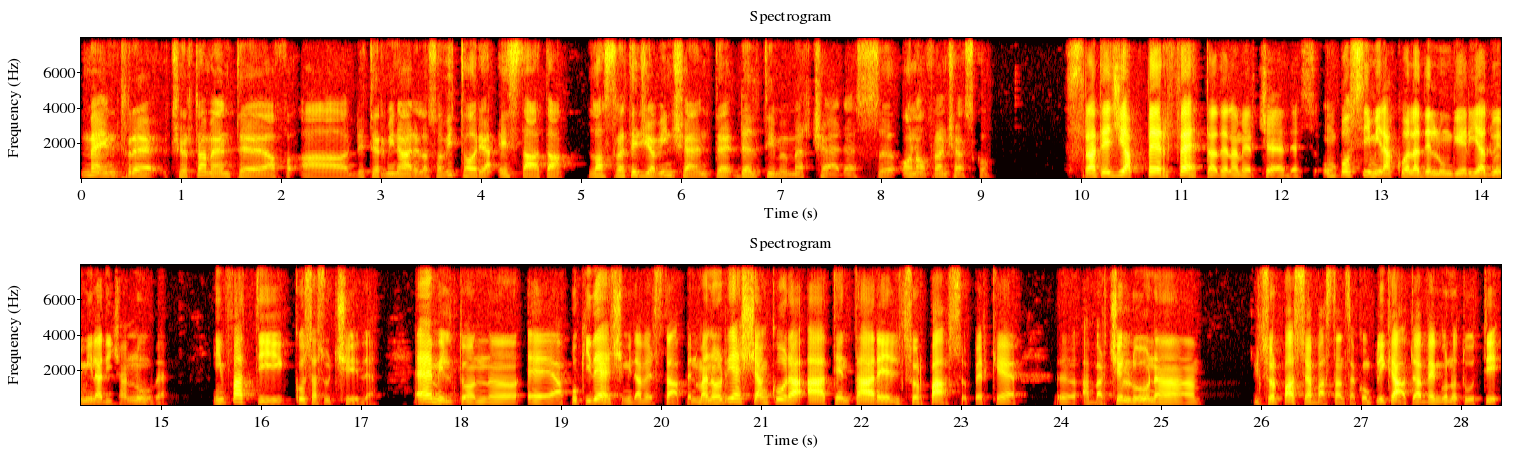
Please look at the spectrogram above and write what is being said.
mentre certamente a, a determinare la sua vittoria è stata la strategia vincente del team Mercedes, o no Francesco? Strategia perfetta della Mercedes, un po' simile a quella dell'Ungheria 2019. Infatti, cosa succede? Hamilton eh, è a pochi decimi da Verstappen, ma non riesce ancora a tentare il sorpasso perché eh, a Barcellona il sorpasso è abbastanza complicato e avvengono tutti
